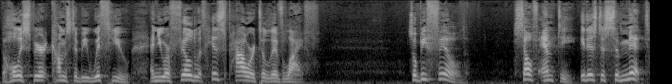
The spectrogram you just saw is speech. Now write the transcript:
the Holy Spirit comes to be with you, and you are filled with His power to live life. So be filled, self empty. It is to submit,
